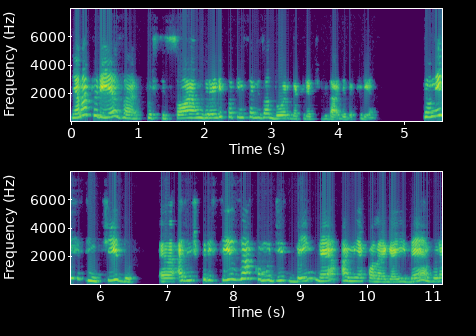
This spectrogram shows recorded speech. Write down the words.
E a natureza, por si só, é um grande potencializador da criatividade da criança. Então, nesse sentido, é, a gente precisa, como diz bem né, a minha colega aí, Débora,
